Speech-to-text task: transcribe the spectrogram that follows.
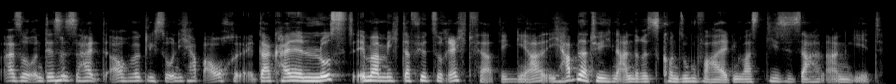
also und das Ne? ist halt auch wirklich so. Und ich habe auch äh, da keine Lust, immer mich dafür zu rechtfertigen. Ja, ich habe natürlich ein anderes Konsumverhalten, was diese Sachen angeht.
